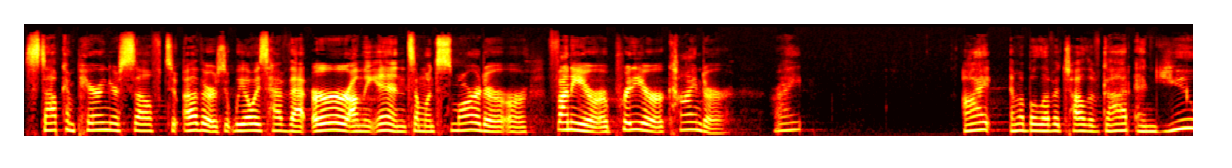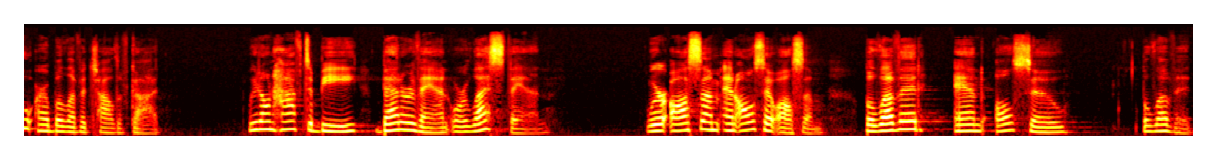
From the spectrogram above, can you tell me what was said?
Stop comparing yourself to others. We always have that er on the end, someone smarter or funnier or prettier or kinder, right? I am a beloved child of God, and you are a beloved child of God. We don't have to be better than or less than. We're awesome and also awesome, beloved and also beloved.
